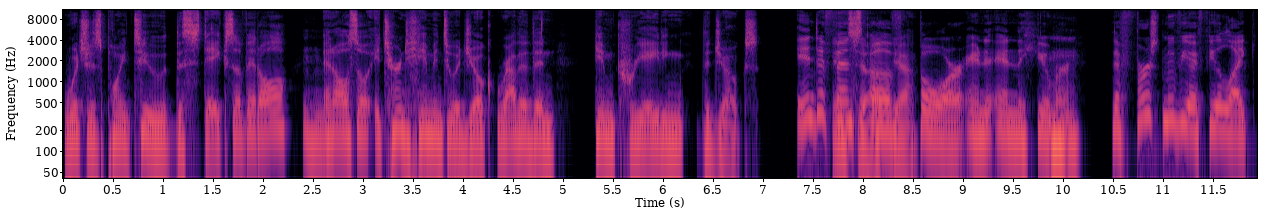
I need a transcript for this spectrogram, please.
which is point two, the stakes of it all. Mhm. And also, it turned him into a joke rather than him creating the jokes. In defense so, of yeah. Thor and and the humor, Mhm. the first movie I feel like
